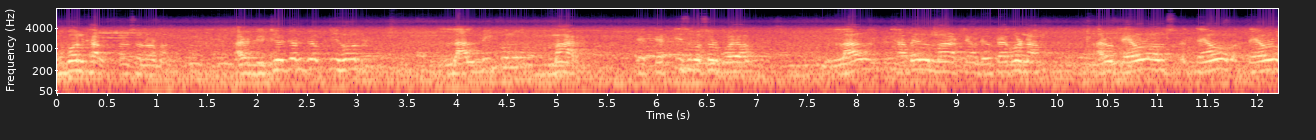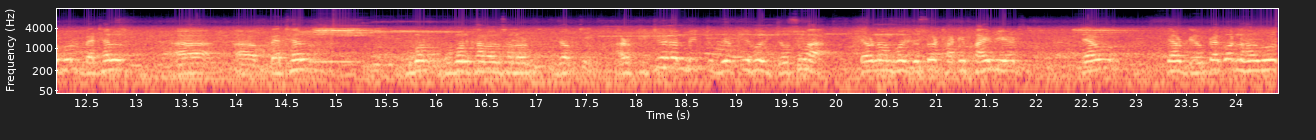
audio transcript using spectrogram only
ভুৱনখাল অঞ্চলৰ মানুহ। আৰু দ্বিতীয়জন ব্যক্তি হ'ল লালবিকুং মাৰ তেত্ৰিছ বছৰ বয়স, লাল থাবেল মাৰ, তেওঁৰ দেউতাকৰ নাম, আৰু তেওঁৰ তেওঁ, তেওঁৰ হ'ল বেথেল বেথেল ভুৱন, ভুৱনখাল অঞ্চলৰ ব্যক্তি। আৰু তৃতীয়জন ব্যক্তি হ'ল জচুৱা তেওঁৰ নাম হ'ল জচুৱা থাৰ্টি ফাইভ ইয়াৰ্ছ তেওঁ, তেওঁৰ দেউতাকৰ নাম হ'ল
